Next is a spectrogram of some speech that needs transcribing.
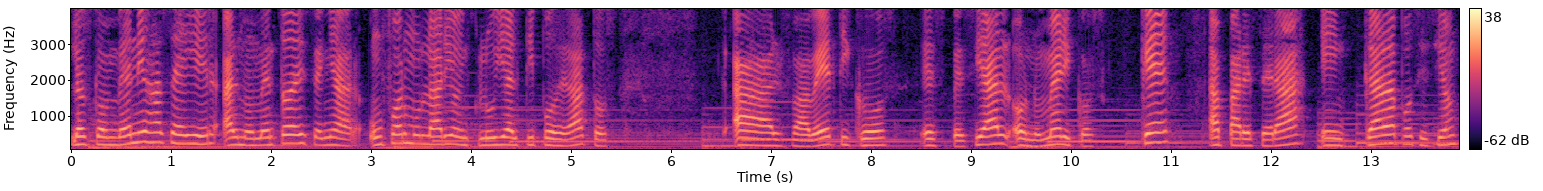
Los convenios a seguir al momento de diseñar un formulario incluye el tipo de datos alfabéticos, especial o numéricos que aparecerá en cada posición.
